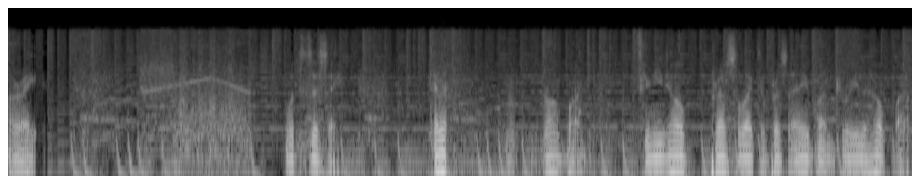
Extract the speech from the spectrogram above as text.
Alright. What does this say? Damn it. Wrong button. If you need help, press select and press A button to read the help file.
